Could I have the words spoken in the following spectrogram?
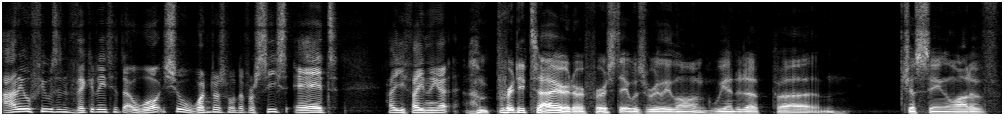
Ariel feels invigorated at a watch show. Wonders will never cease. Ed, how are you finding it? I'm pretty tired. Our first day was really long. We ended up um, just seeing a lot of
